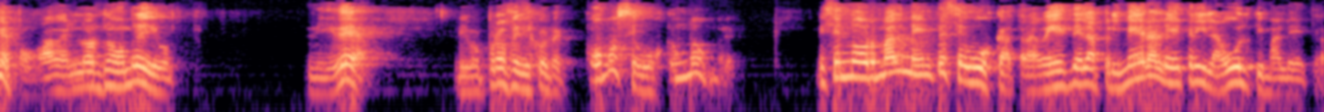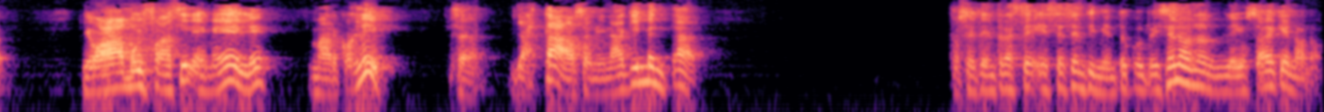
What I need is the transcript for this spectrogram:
me pongo a ver los nombres y digo, ni idea. Digo, profe, disculpe, ¿cómo se busca un nombre? dice, normalmente se busca a través de la primera letra y la última letra. Digo, ah, muy fácil, ML, Marcos Liv. O sea, ya está, o sea, ni nada que inventar. Entonces te entra ese, sentimiento de culpa. dice, no, no, le digo, ¿sabe qué? No, no.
